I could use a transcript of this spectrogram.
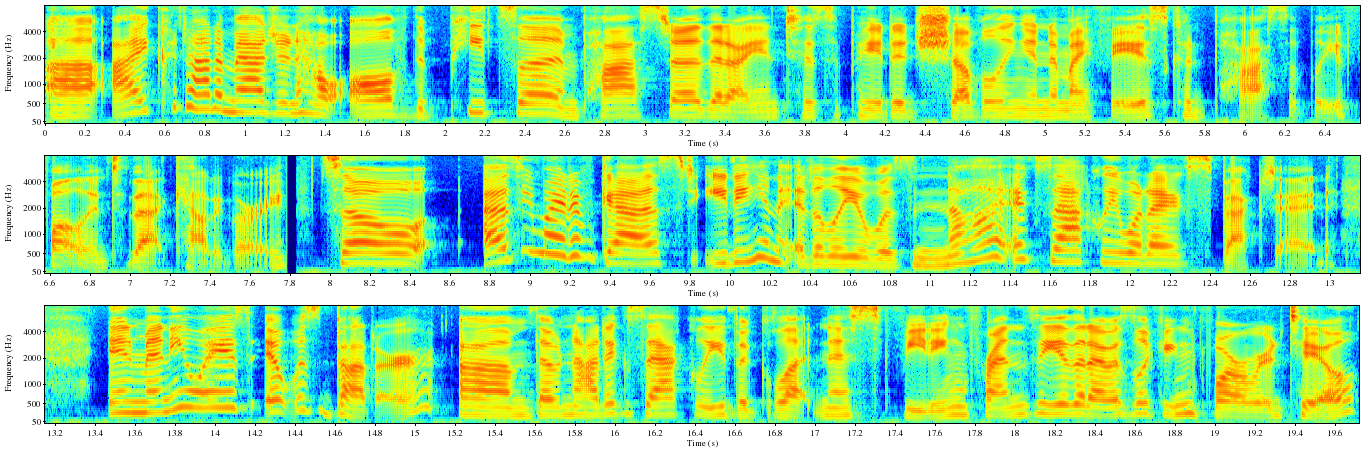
uh, I could not imagine how all of the pizza and pasta that I anticipated shoveling into my face could possibly fall into that category. So as you might have guessed, eating in Italy was not exactly what I expected. In many ways, it was better, um, though not exactly the gluttonous feeding frenzy that I was looking forward to.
